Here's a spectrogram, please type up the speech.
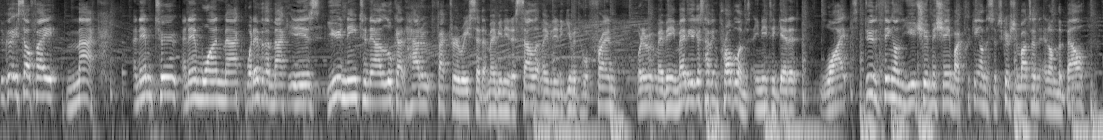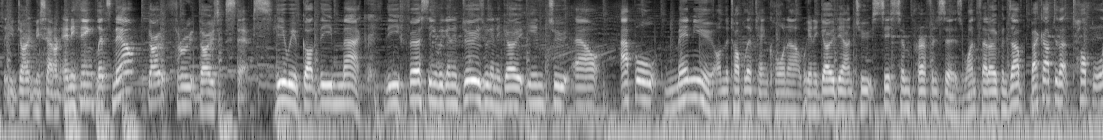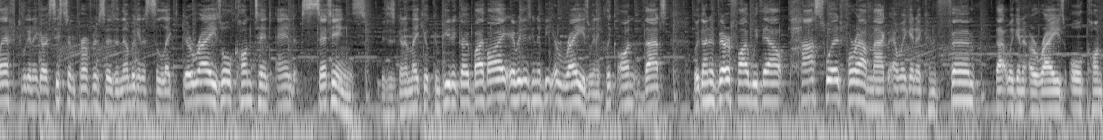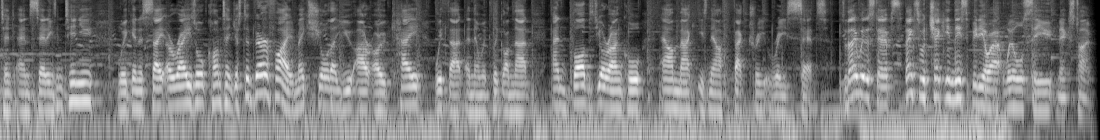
So you've got yourself a Mac, an M2, an M1 Mac, whatever the Mac is, you need to now look at how to factory reset it. Maybe you need to sell it, maybe you need to give it to a friend, whatever it may be. Maybe you're just having problems and you need to get it wiped. Do the thing on the YouTube machine by clicking on the subscription button and on the bell so that you don't miss out on anything. Let's now go through those steps. Here we've got the Mac. The first thing we're gonna do is we're gonna go into our Apple menu on the top left hand corner. We're gonna go down to system preferences. Once that opens up, back up to that top left, we're gonna go system preferences and then we're gonna select erase all content and settings. This is gonna make your computer go bye bye. Everything's gonna be erased. We're gonna click on that. We're going to verify with our password for our Mac and we're going to confirm that we're going to erase all content and settings. Continue. We're going to say erase all content just to verify and make sure that you are okay with that. And then we click on that. And Bob's your uncle. Our Mac is now factory reset. So they were the steps. Thanks for checking this video out. We'll see you next time.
